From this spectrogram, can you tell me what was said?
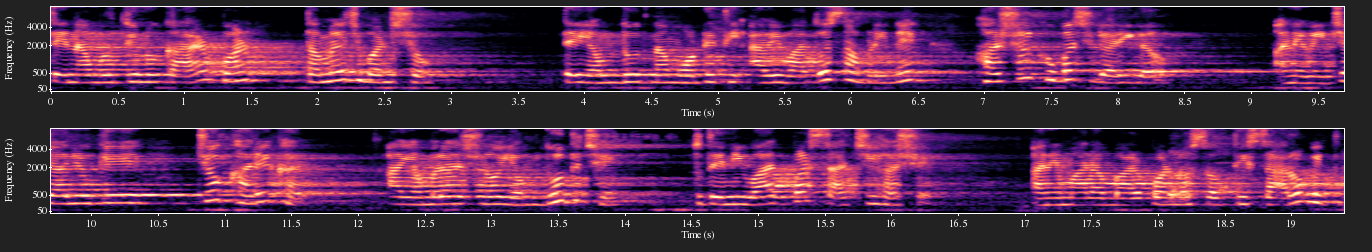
તેના મૃત્યુનું કારણ પણ તમે જ બનશો. તે યમદૂતના મોઢેથી આવી વાતો સાંભળીને હર્ષલ ખૂબ જ ડરી ગયો અને વિચાર્યું કે જો ખરેખર આ યમરાજનો યમદૂત છે, તો તેની વાત પણ સાચી હશે. અને મારા બાળપણનો સૌથી સારો મિત્ર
